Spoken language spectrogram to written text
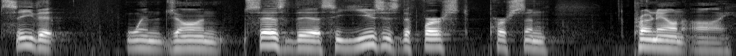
see that when John says this, he uses the first person pronoun I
